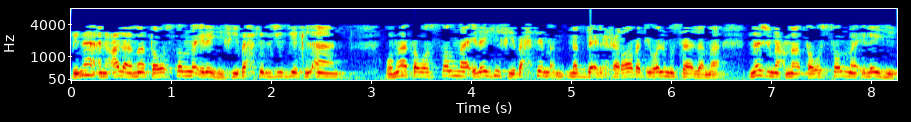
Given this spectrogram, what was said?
بناء على ما توصلنا إليه في بحث الجزية الآن وما توصلنا إليه في بحث مبدأ الحرابة والمسالمة. نجمع ما توصلنا إليه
